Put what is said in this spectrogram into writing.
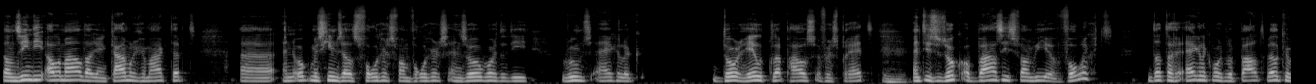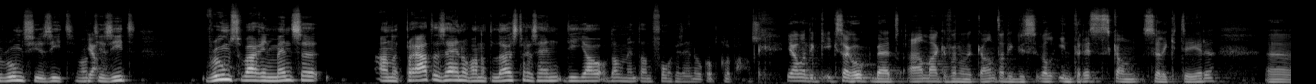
dan zien die allemaal dat je een kamer gemaakt hebt. Eh, en ook misschien zelfs volgers van volgers. En zo worden die rooms eigenlijk door heel Clubhouse verspreid. Mhm. En het is dus ook op basis van wie je volgt, dat er eigenlijk wordt bepaald welke rooms je ziet. Want Ja. je ziet rooms waarin mensen aan het praten zijn of aan het luisteren zijn, die jou op dat moment aan het volgen zijn, ook op Clubhouse. Ja, want ik, ik zag ook bij het aanmaken van een account dat ik dus wel interesses kan selecteren. Eh,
